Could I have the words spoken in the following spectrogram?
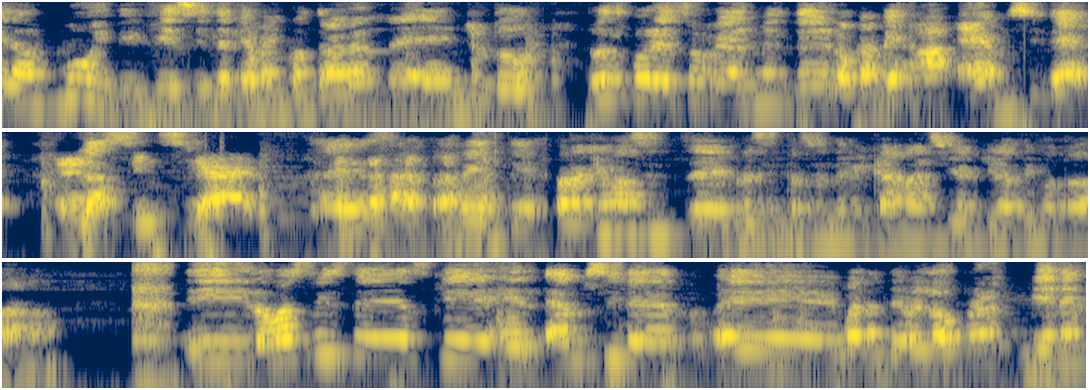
era muy difícil de que me encontraran en YouTube. Entonces por eso realmente lo cambié a MCDev. La MC Exactamente. ¿Para qué más eh, presentación de mi canal si aquí la tengo toda, no? Y lo más triste es que el MCDev, eh, bueno, el developer, viene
